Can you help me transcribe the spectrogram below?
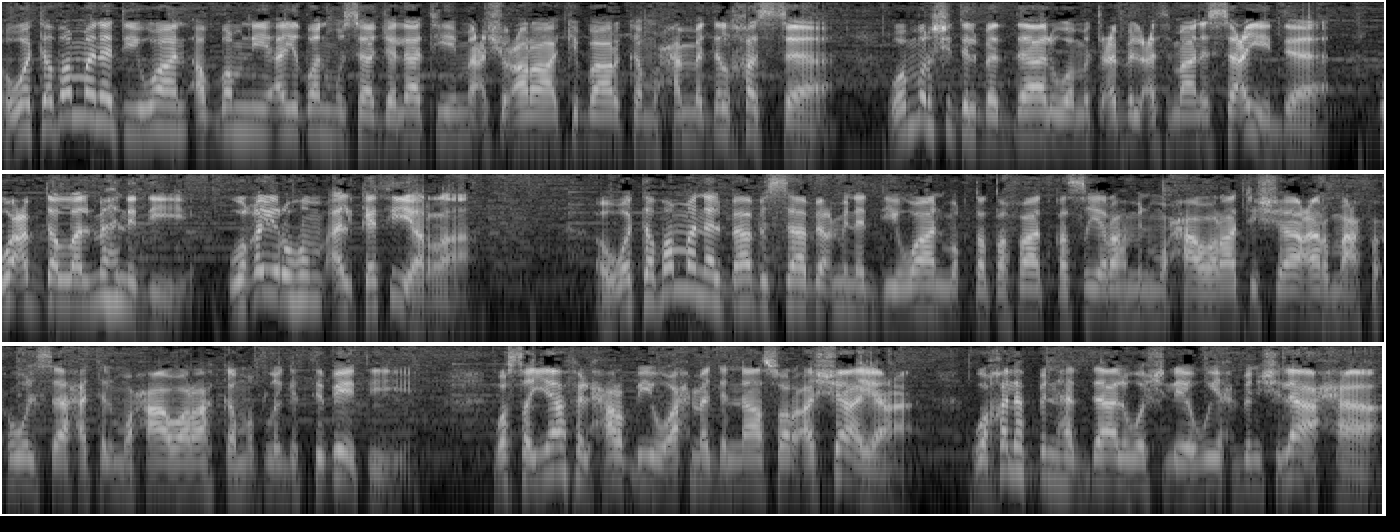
وتضمن ديوان الضمني أيضا مساجلاته مع شعراء كبار كمحمد الخس ومرشد البذال ومتعب العثمان السعيد وعبد الله المهندي وغيرهم الكثير. وتضمن الباب السابع من الديوان مقتطفات قصيرة من محاورات الشاعر مع فحول ساحة المحاورة كمطلق الثبيتي وصياف الحربي وأحمد الناصر الشايع. وخلف بن هذال وشليويح بن شلاح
